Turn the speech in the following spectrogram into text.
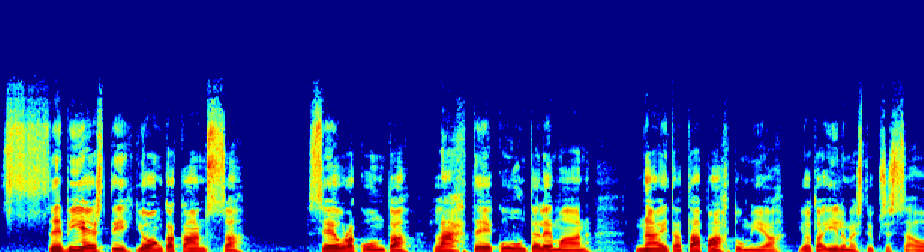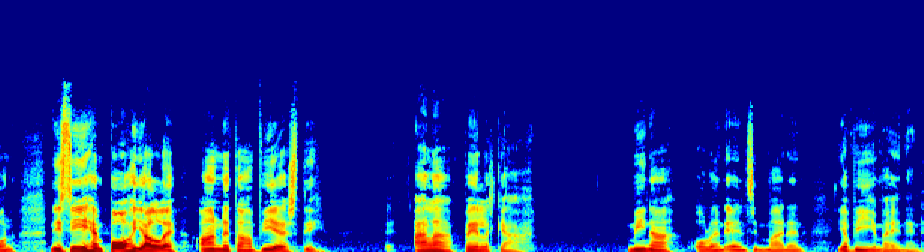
Se viesti, jonka kanssa seurakunta lähtee kuuntelemaan näitä tapahtumia, joita ilmestyksessä on, niin siihen pohjalle annetaan viesti, älä pelkää, minä olen ensimmäinen ja viimeinen,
